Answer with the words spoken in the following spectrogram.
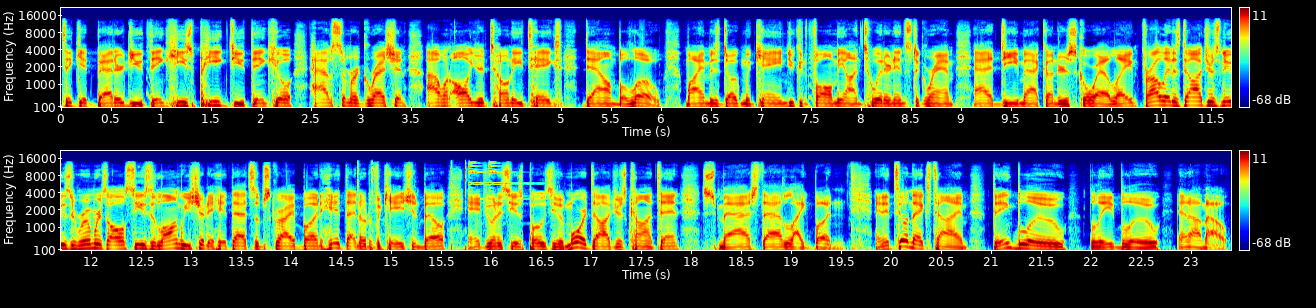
to get better? Do you think he's peaked? Do you think he'll have some regression? I want all your Tony takes down below. My name is Doug McKain. You can follow me on Twitter and Instagram at DMAC underscore LA. For our latest Dodgers news and rumors all season long, be sure to hit that subscribe button, hit that notification bell, and if you want to see us post even more Dodgers content, smash that like button. And until next time, think blue, bleed blue, and I'm out.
